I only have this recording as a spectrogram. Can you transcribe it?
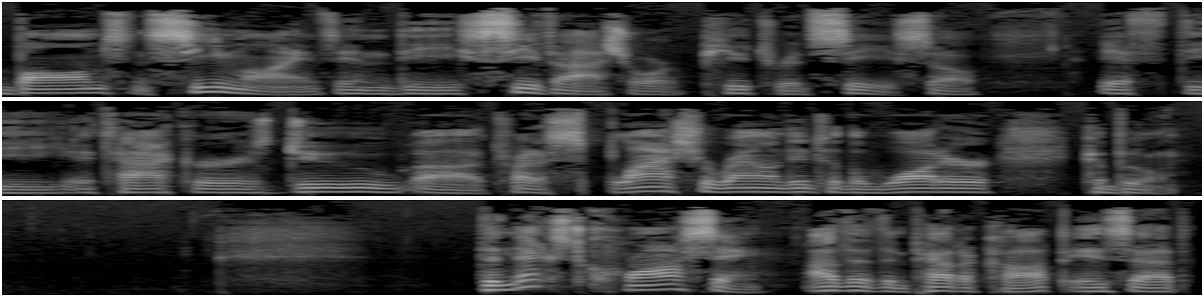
bombs, and sea mines in the Sivash or Putrid Sea. So if the attackers do uh, try to splash around into the water, kaboom. The next crossing, other than Perekop, is at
